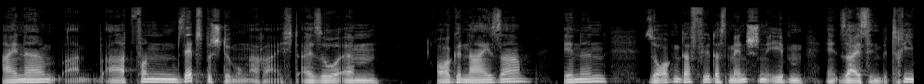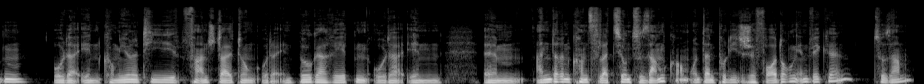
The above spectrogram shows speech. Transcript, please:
eine Art von Selbstbestimmung erreicht. Also ähm, Organizer innen sorgen dafür, dass Menschen eben, sei es in Betrieben, oder in Community-Veranstaltungen oder in Bürgerräten oder in ähm, anderen Konstellationen zusammenkommen und dann politische Forderungen entwickeln zusammen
